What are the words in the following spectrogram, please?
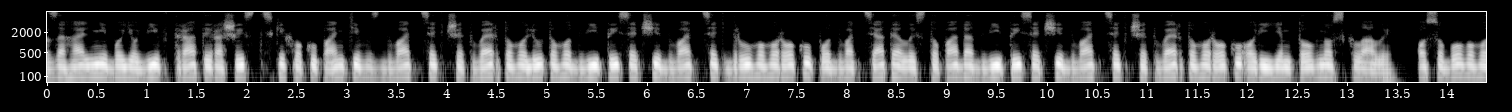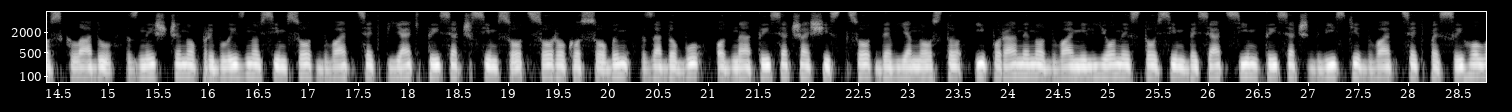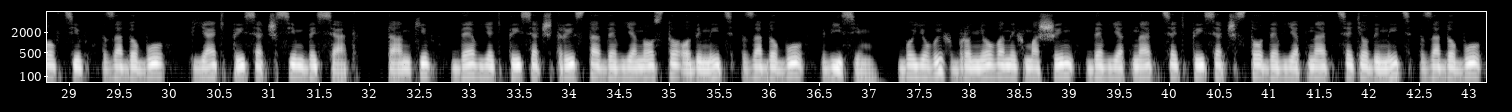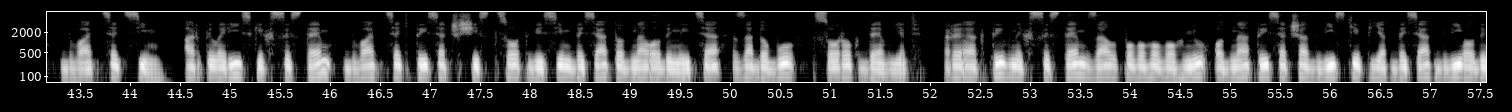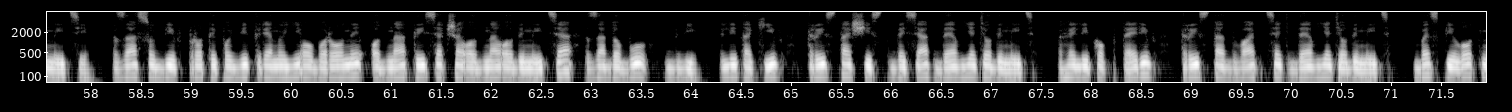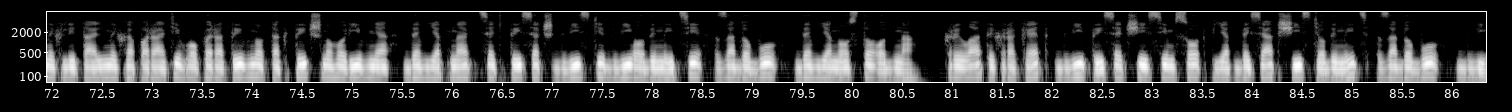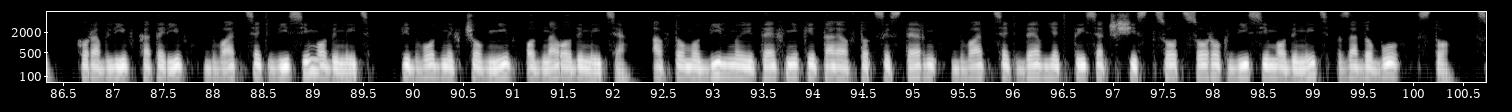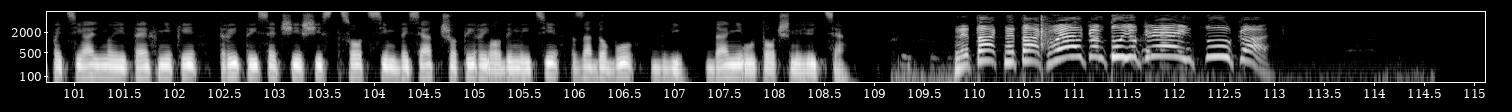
Загальні бойові втрати рашистських окупантів з 24 лютого 2022 року по 20 листопада 2024 року орієнтовно склали. Особового складу знищено приблизно 725 740 особин за добу 1690 і поранено 2 мільйони 177 220 песиголовців за добу 5070 танків 9390 одиниць за добу 8. Бойових броньованих машин 19119 одиниць за добу 27, артилерійських систем 20681 одиниця за добу 49, реактивних систем залпового вогню 1252 одиниці, засобів протиповітряної оборони 1001 одиниця за добу 2, літаків 369 одиниць, гелікоптерів 329 одиниць, безпілотних літальних апаратів оперативно-тактичного рівня 19202 одиниці за добу 91, крилатих ракет 2756 одиниць за добу 2, кораблів катерів 28 одиниць, підводних човнів 1 одиниця автомобільної техніки та автоцистерн 29 648 одиниць за добу 100, спеціальної техніки 3674 одиниці за добу 2. Дані уточнюються. Не так, не так. Welcome to!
